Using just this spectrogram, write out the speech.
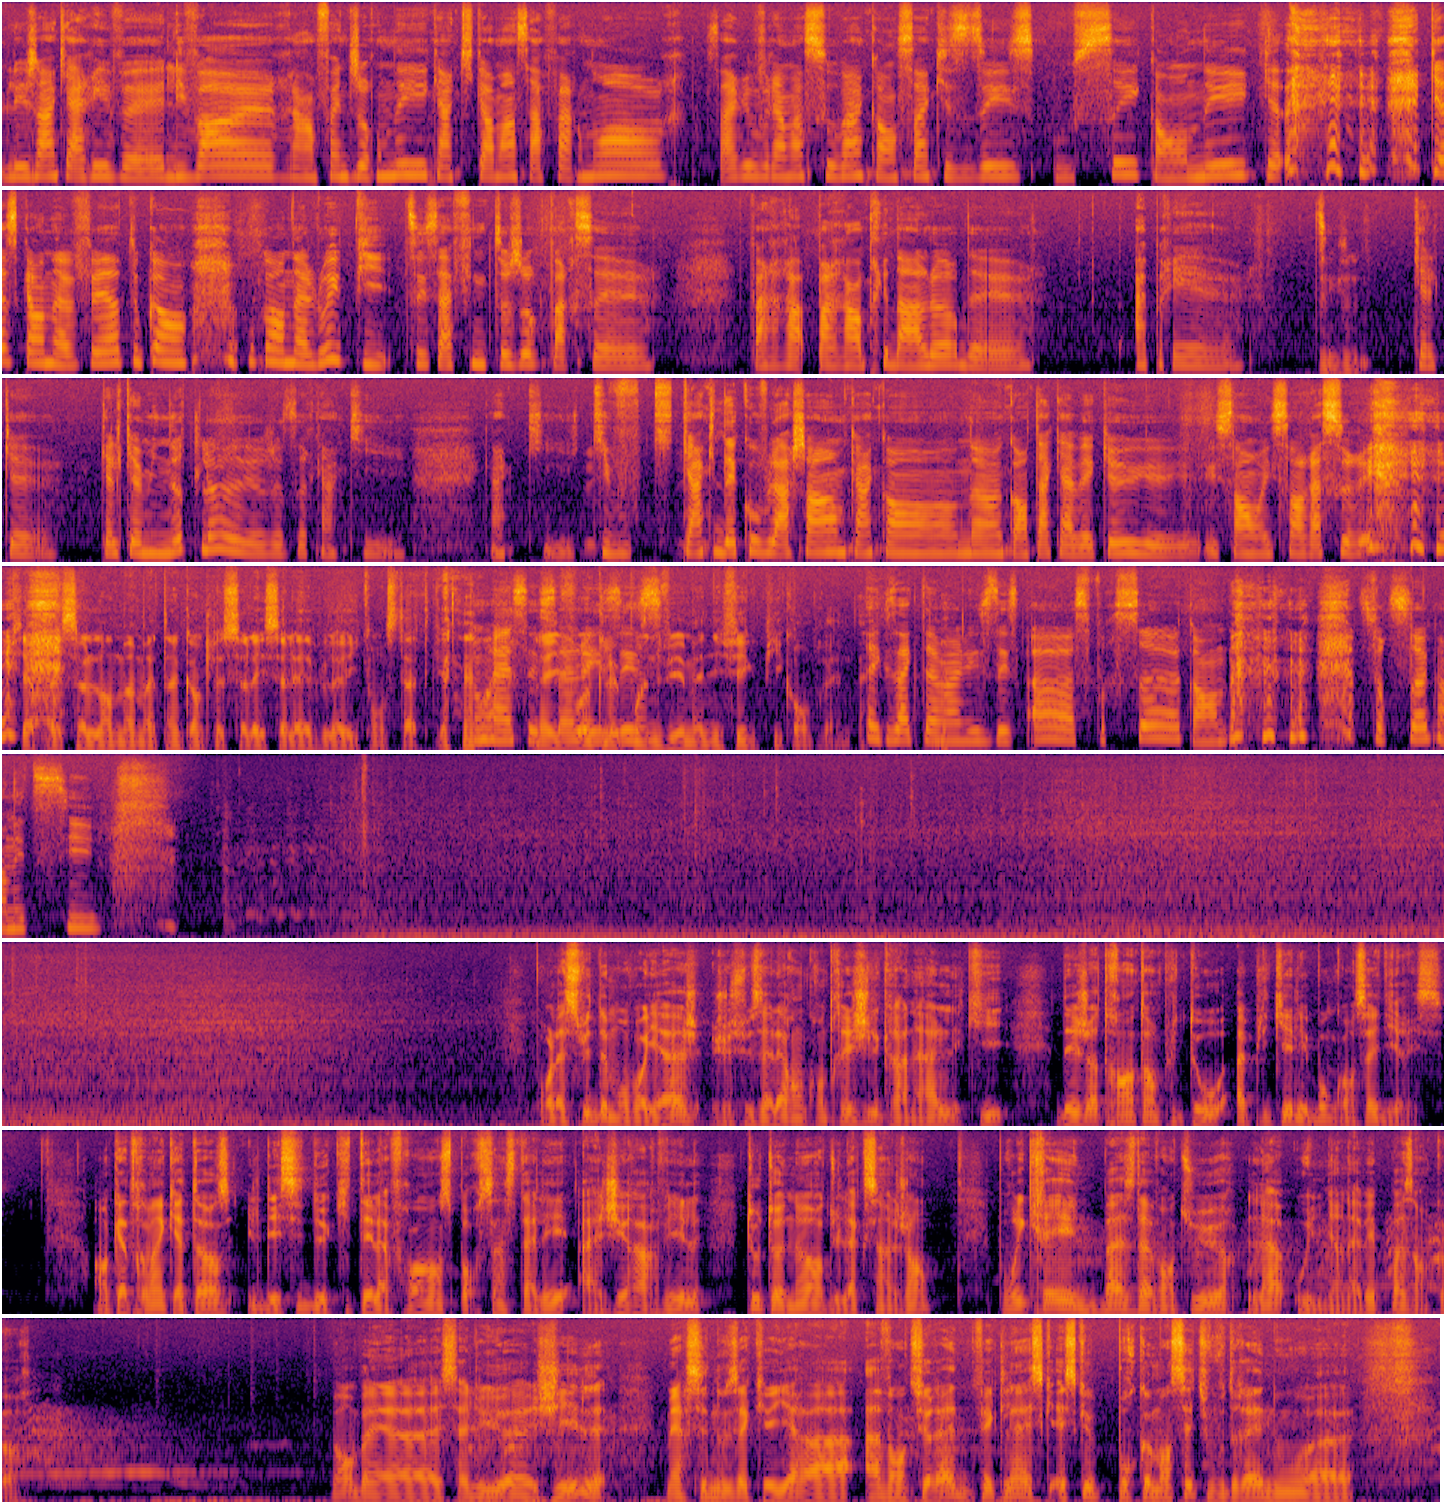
les gens qui arrivent euh, l'hiver, en fin de journée, quand il commence à faire noir. Ça arrive vraiment souvent qu'on sent qu'ils se disent où c'est qu'on est, qu'est-ce qu'on a fait, où qu'on a loué. Puis, tu sais, ça finit toujours par se par, par rentrer dans l'ordre euh, après euh, mm-hmm. quelques, quelques minutes, là. Je veux dire, quand ils quand ils, découvrent la chambre, quand on a un contact avec eux, ils sont, ils sont rassurés. puis après ça, le lendemain matin, quand le soleil se lève, là, ils constatent que là, ils voient que le point de vue est magnifique, puis ils comprennent. Exactement. Ils se disent Ah, c'est pour ça qu'on c'est pour ça qu'on est ici. Pour la suite de mon voyage, je suis allé rencontrer Gilles Granal qui, déjà 30 ans plus tôt, appliquait les bons conseils d'Iris. En 1994, il décide de quitter la France pour s'installer à Gérardville, tout au nord du lac Saint-Jean, pour y créer une base d'aventure là où il n'y en avait pas encore. Bon, ben, euh, salut euh, Gilles. Merci de nous accueillir à Aventurette. Fait que là, est-ce que, pour commencer, tu voudrais nous euh,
